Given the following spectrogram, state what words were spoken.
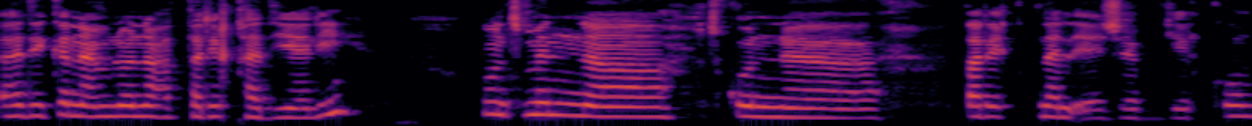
هذه كنعملونا على الطريقة ديالي. ونتمنى تكون آه، طريقتنا الإعجاب ديالكم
